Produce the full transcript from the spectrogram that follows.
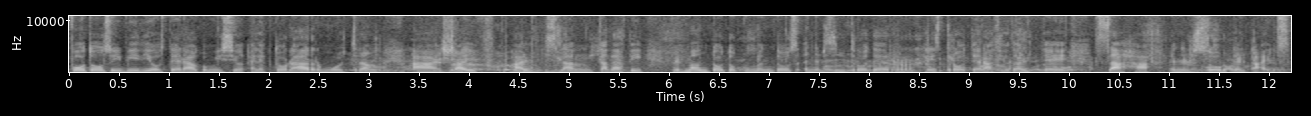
Fotos y vídeos de la comisión electoral muestran a Saif al-Islam Gaddafi firmando documentos en el centro de registro de la ciudad de Saha, en el sur del país.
